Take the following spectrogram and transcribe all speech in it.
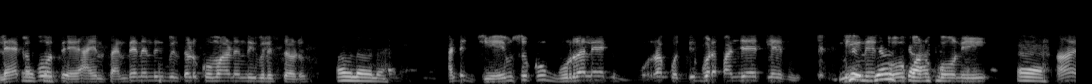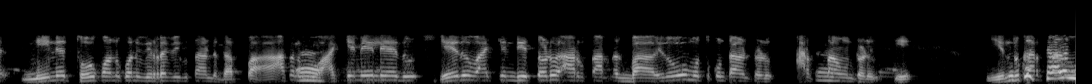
లేకపోతే ఆయన తండ్రి అని ఎందుకు పిలుస్తాడు కుమారుడు ఎందుకు పిలుస్తాడు? అంటే జేమ్స్కు బుర్ర లేక బుర్ర కొద్దిగా కూడా పనిచేయట్లేదు నేనే తోపు? అనుకోని నేనే తోపు అనుకొని విర్రవీగుతాడు తప్ప అసలు. వాక్యమే లేదు. ఏదో వాక్యం తీస్తాడు ఏదో మొత్తుకుంటా ఉంటాడు అర్థం ఉంటాడు. ఎందుకు అర్థం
